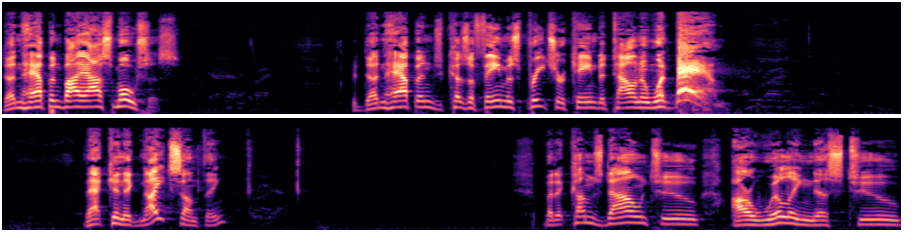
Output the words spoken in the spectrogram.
Doesn't happen by osmosis. It doesn't happen because a famous preacher came to town and went BAM! That can ignite something. But it comes down to our willingness to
